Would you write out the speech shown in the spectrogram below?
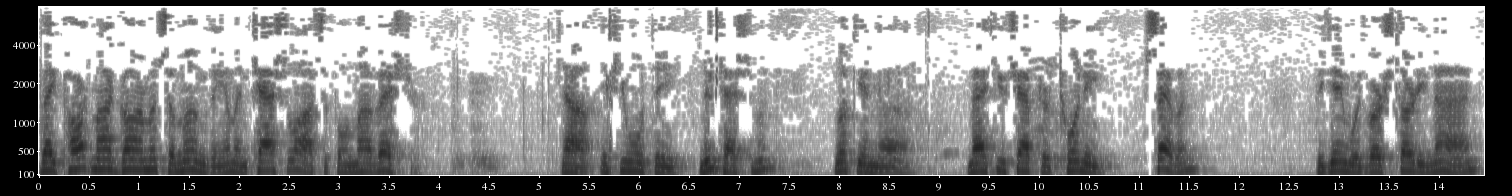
They part my garments among them and cast lots upon my vesture. Now, if you want the New Testament, look in uh, Matthew chapter 27, begin with verse 39.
